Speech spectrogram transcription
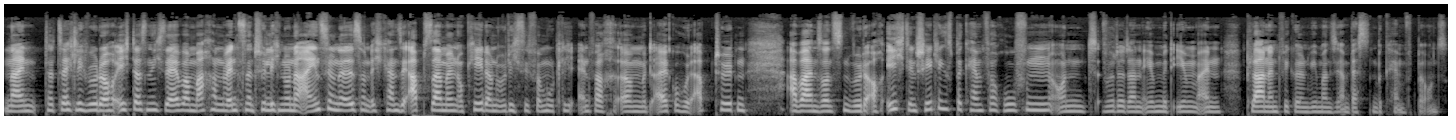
Nein, tatsächlich würde auch ich das nicht selber machen. Wenn es natürlich nur eine einzelne ist und ich kann sie absammeln, okay, dann würde ich sie vermutlich einfach ähm, mit Alkohol abtöten. Aber ansonsten würde auch ich den Schädlingsbekämpfer rufen und würde dann eben mit ihm einen Plan entwickeln, wie man sie am besten bekämpft bei uns.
